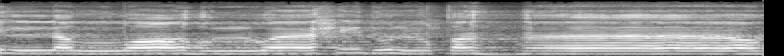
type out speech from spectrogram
الا الله الواحد القهار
